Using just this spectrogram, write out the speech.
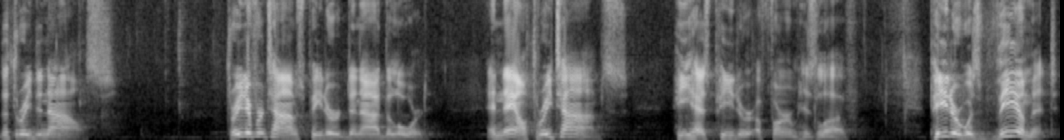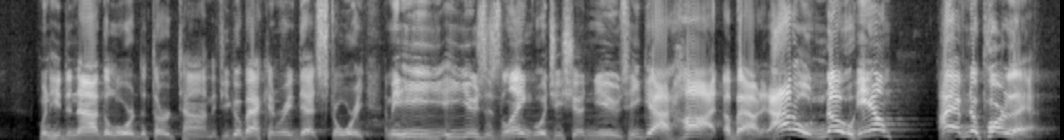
the three denials. Three different times Peter denied the Lord. And now, three times, he has Peter affirm his love. Peter was vehement when he denied the Lord the third time. If you go back and read that story, I mean, he, he uses language he shouldn't use. He got hot about it. I don't know him. I have no part of that.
